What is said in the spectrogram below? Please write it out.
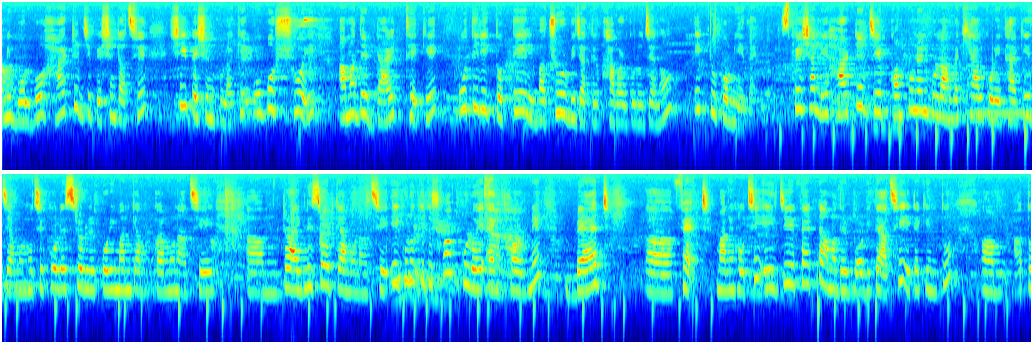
আমি বলব হার্টের যে পেশেন্ট আছে সেই পেশেন্টগুলোকে অবশ্যই আমাদের ডায়েট থেকে অতিরিক্ত তেল বা চর্বি জাতীয় খাবারগুলো যেন একটু কমিয়ে দেয়। স্পেশালি হার্টের যে কম্পোনেন্টগুলো আমরা খেয়াল করে থাকি, যেমন হচ্ছে কোলেস্টেরলের পরিমাণ কেম- কেমন আছে ট্রাইগ্লিসারাইড কেমন আছে, এগুলো কিন্তু সবগুলোই এক ধরনের ব্যাড ফ্যাট মানে হচ্ছে এই যে ফ্যাটটা আমাদের বডিতে আছে, এটা কিন্তু এত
